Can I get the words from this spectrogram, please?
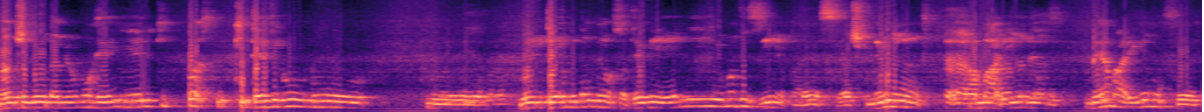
Antes do Damião morrer, e ele que, que teve no, no, no, no enterro do Damião. Só teve ele e uma vizinha, parece. Acho que nem a, a Marinha, nem a Marinha não foi.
